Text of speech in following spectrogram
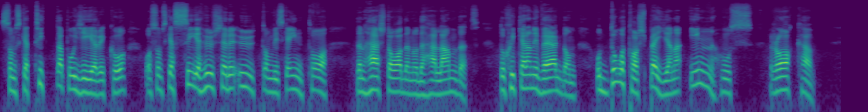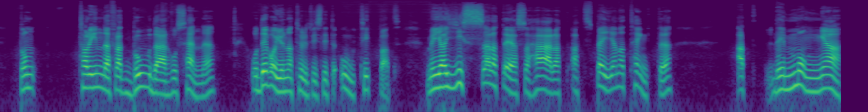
som ska titta på Jeriko och som ska se hur ser det ut om vi ska inta den här staden och det här landet. Då skickar han iväg dem och då tar spejarna in hos Rakav. De tar in där för att bo där hos henne. Och det var ju naturligtvis lite otippat. Men jag gissar att det är så här att, att spejarna tänkte att det är många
